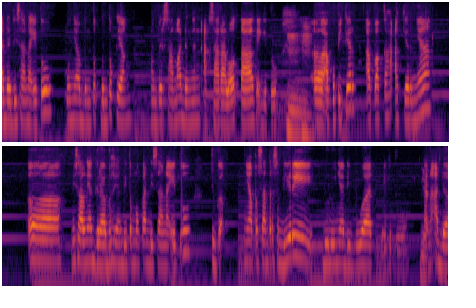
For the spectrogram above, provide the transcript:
ada di sana itu punya bentuk-bentuk yang hampir sama dengan aksara lota kayak gitu. hmm, Eh, aku pikir apakah akhirnya eh misalnya gerabah yang ditemukan di sana itu juga punya pesan tersendiri dulunya dibuat kayak gitu. Ya. Karena ada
